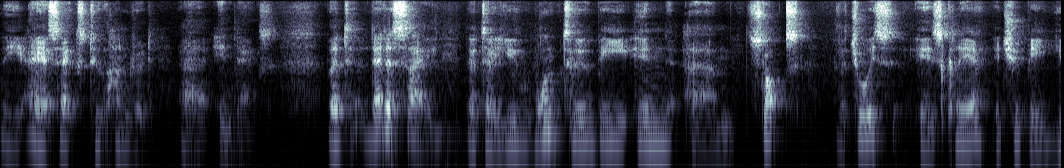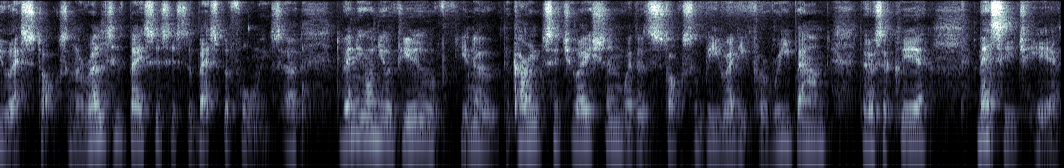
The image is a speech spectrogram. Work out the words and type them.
the ASX 200 uh, index. But let us say that you want to be in um, stocks the choice is clear. It should be US stocks. On a relative basis, it's the best performing. So depending on your view of, you know, the current situation, whether the stocks will be ready for rebound, there is a clear message here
